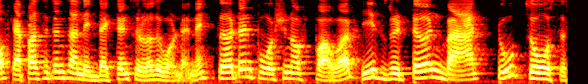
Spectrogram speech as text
of capacitance and inductance ഉള്ളത് കൊണ്ട് തന്നെ certain portion of power is return back to source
